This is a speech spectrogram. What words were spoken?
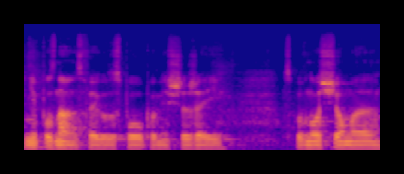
nie poznałem swojego zespołu, powiem szczerze i z pewnością e,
